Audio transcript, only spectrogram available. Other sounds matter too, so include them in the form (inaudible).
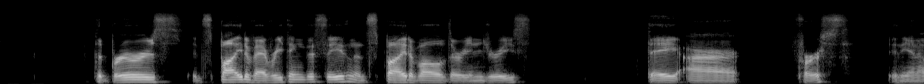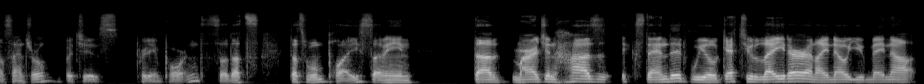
the Brewers, in spite of everything this season, in spite of all of their injuries, they are first in the NL Central, which is pretty important. So that's that's one place. I mean, that margin has extended. We'll get to later, and I know you may not.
